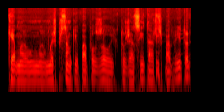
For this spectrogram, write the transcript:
que é uma, uma, uma expressão que o Papa usou e que tu já citaste, Padre Vítor,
